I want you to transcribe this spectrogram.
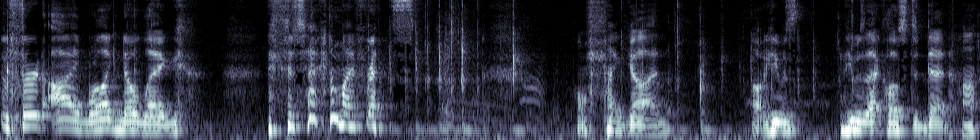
third eye, more like no leg. Attack on my friends. Oh my god. Oh, he was he was that close to dead, huh?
